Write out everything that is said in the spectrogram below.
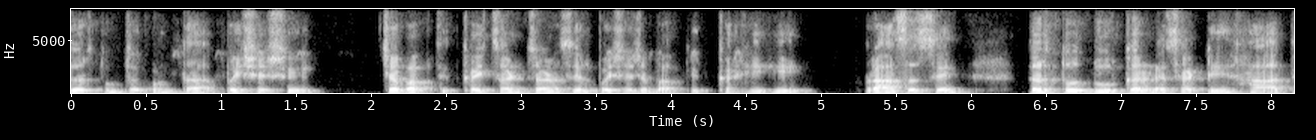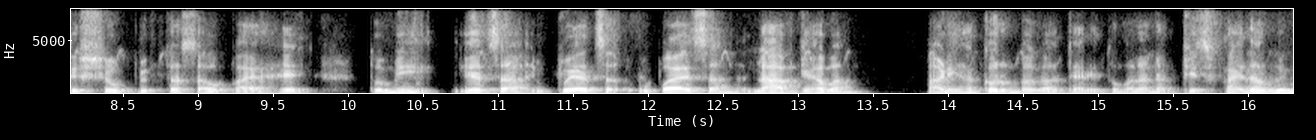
जर तुमचा कोणता पैशाशीच्या बाबतीत काही चणचण असेल पैशाच्या बाबतीत काहीही त्रास असेल तर तो दूर करण्यासाठी हा अतिशय उपयुक्त असा उपाय आहे. तुम्ही याचा उपायाचा उपायाचा लाभ घ्यावा आणि हा करून बघा त्याने तुम्हाला नक्कीच फायदा होईल.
